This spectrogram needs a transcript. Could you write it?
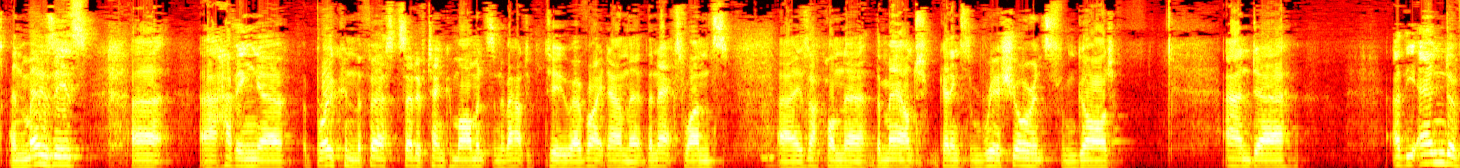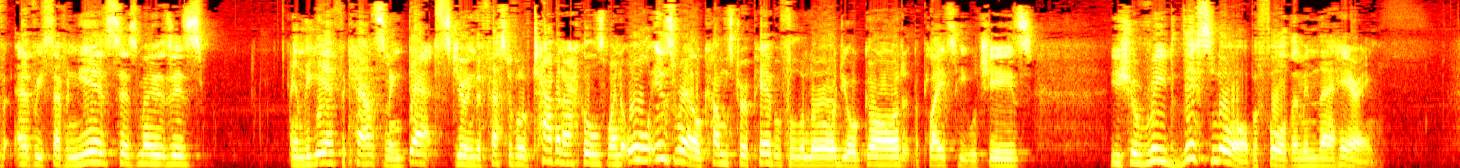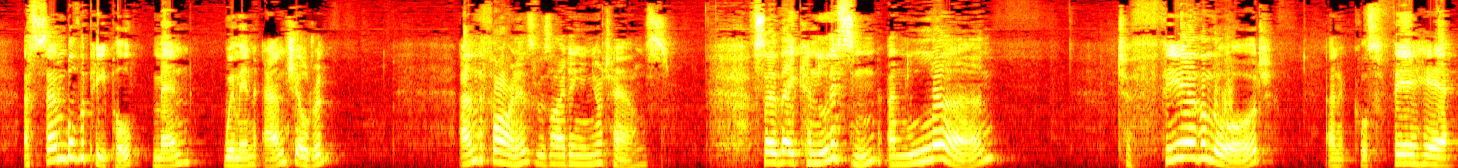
And Moses, uh, uh, having uh, broken the first set of Ten Commandments and about to, to uh, write down the, the next ones, uh, is up on the, the mount getting some reassurance from God. And uh, at the end of every seven years, says Moses, in the year for cancelling debts during the festival of tabernacles, when all Israel comes to appear before the Lord your God at the place he will choose, you shall read this law before them in their hearing. Assemble the people, men, women, and children, and the foreigners residing in your towns, so they can listen and learn to fear the Lord. And of course, fear here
